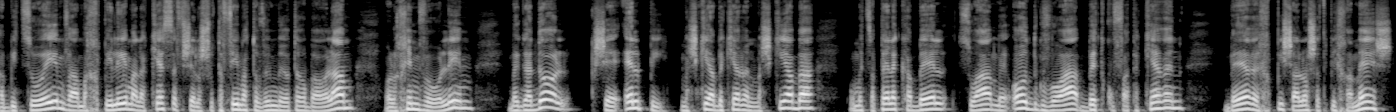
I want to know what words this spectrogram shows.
הביצועים והמכפילים על הכסף של השותפים הטובים ביותר בעולם הולכים ועולים. בגדול כש-LP משקיע בקרן משקיע בה הוא מצפה לקבל תשואה מאוד גבוהה בתקופת הקרן בערך פי 3 עד פי 5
